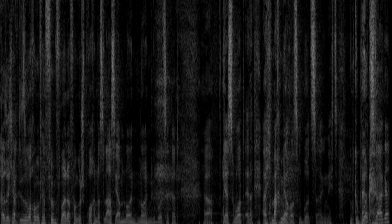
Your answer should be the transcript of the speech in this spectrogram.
also ich habe diese Woche ungefähr fünfmal davon gesprochen, dass Lars ja am 9.9. Geburtstag hat. Ja, guess what? Aber ich mache mir auch aus Geburtstagen nichts. Und Geburtstage,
